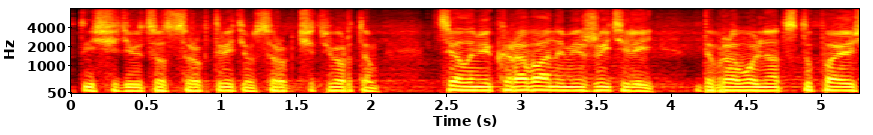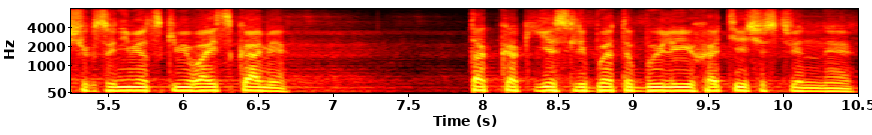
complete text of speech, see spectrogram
В 1943-44 целыми караванами жителей, добровольно отступающих за немецкими войсками. Так как если бы это были их отечественные.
